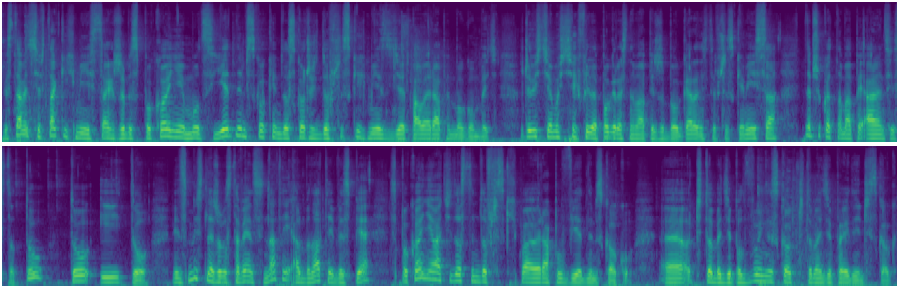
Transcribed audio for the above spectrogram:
i ustawiać się w takich miejscach, żeby spokojnie móc jednym skokiem doskoczyć do wszystkich miejsc, gdzie power-upy mogą być. Oczywiście musicie chwilę pograć na mapie, żeby ogarnąć te wszystkie miejsca. Na przykład na mapie Islands jest to tu, tu i tu. Więc myślę, że ustawiając na tej albo na tej wyspie, spokojnie macie dostęp do wszystkich power-upów w jednym skoku. E, czy to będzie podwójny skok, czy to będzie pojedynczy skok.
